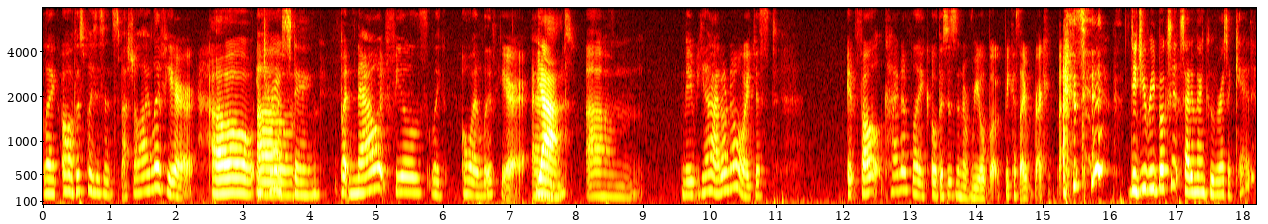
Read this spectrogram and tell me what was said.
like, oh, this place isn't special. I live here. Oh, Um, interesting. But now it feels like, oh, I live here. And, Yeah. Um, maybe yeah. I don't know. I just. It felt kind of like, oh, this isn't a real book because I recognize it. Did you read books set in Vancouver as a kid?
